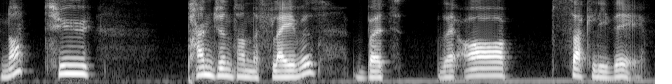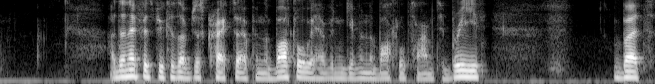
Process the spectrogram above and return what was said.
Not too pungent on the flavors, but they are subtly there. I don't know if it's because I've just cracked open the bottle, we haven't given the bottle time to breathe, but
